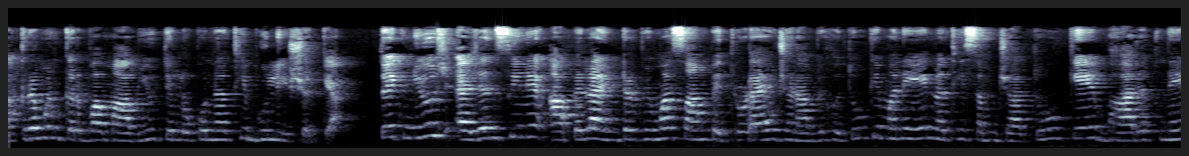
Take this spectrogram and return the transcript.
આક્રમણ કરવામાં આવ્યું તે લોકો નથી ભૂલી શક્યા. તો એક ન્યૂઝ એજન્સીને આપેલા ઇન્ટરવ્યુમાં સામ પેત્રોડાએ જણાવ્યું હતું કે મને એ નથી સમજાતું કે ભારતને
